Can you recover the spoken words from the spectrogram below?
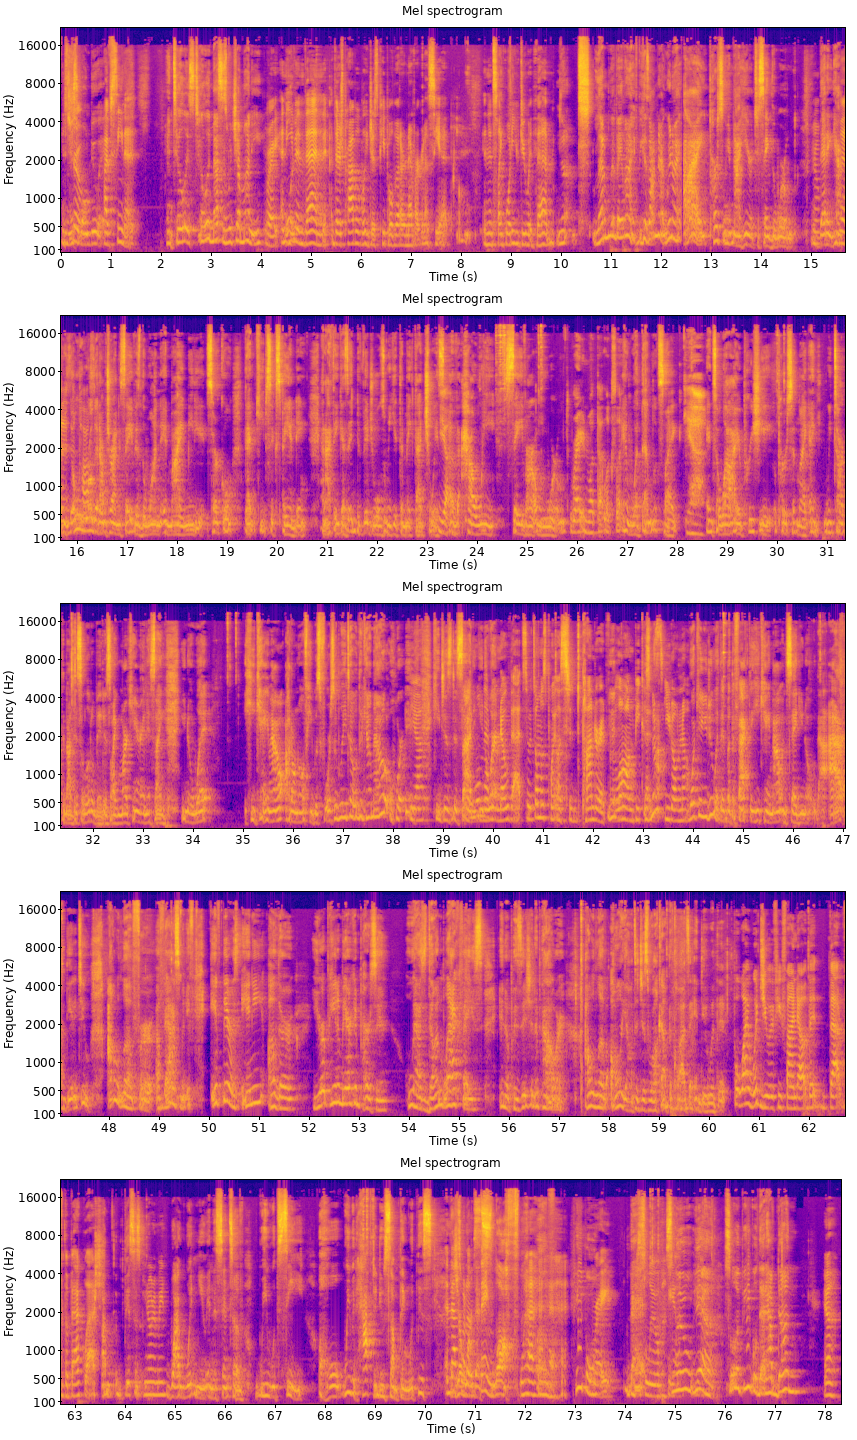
It's You just won't do it. I've seen it. Until it's till it messes with your money. Right. And even then, there's probably just people that are never going to see it. And it's like, what do you do with them? No, let them live their life because I'm not. We're not. I personally am not here to save the world. that ain't happening. is the only world that. I'm trying to save is the one in my immediate circle that keeps expanding. And I think as individuals, we get to make that choice Yeah. of how we save our own world Right. And what that looks like. and what that looks like. Yeah. And so while I appreciate a person like, and we talked about this a little bit, it's like Mark Herring, it's like, you know what? He came out. I don't know if he was forcibly told to come out or if Yeah. he just decided, We'll you know never what? know that. So it's almost pointless to ponder it for long because not. you don't know. What can you do with it? But the fact that he came out and said, you know, I, I did it too. I would love for a vastment if if there is any other European American person who has done blackface in a position of power, I would love all of y'all to just walk out the closet and deal with it. But why would you if you find out that that the backlash? Um, this is you know what I mean? why wouldn't you in the sense of we would see a whole we would have to do something with this And that's what word, I'm that saying. sloth people right. that Slew. Yeah. slew yeah slew of people that have done Yeah.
